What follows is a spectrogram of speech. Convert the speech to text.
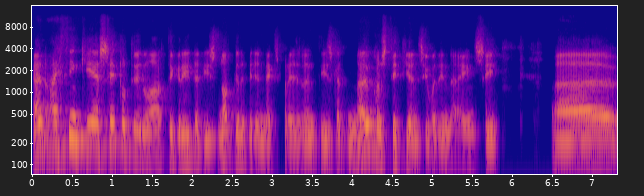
And I think he has settled to a large degree that he's not going to be the next president. He's got no constituency within the ANC. Uh,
